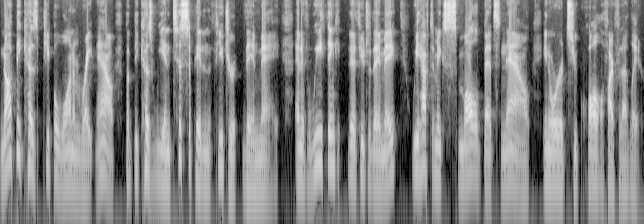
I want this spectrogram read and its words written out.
not because people want them right now, but because we anticipate in the future they may. And if we think in the future they may, we have to make small bets now in order to qualify for that later.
